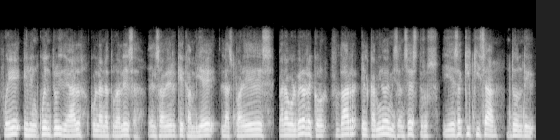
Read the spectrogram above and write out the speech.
fue el encuentro ideal con la naturaleza, el saber que cambié las paredes para volver a recordar el camino de mis ancestros. Y es aquí quizá donde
